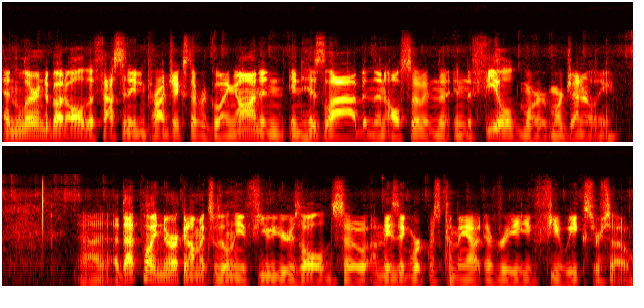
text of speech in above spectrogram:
and learned about all the fascinating projects that were going on in, in his lab and then also in the in the field more more generally. Uh, at that point, neuroeconomics was only a few years old, so amazing work was coming out every few weeks or so.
